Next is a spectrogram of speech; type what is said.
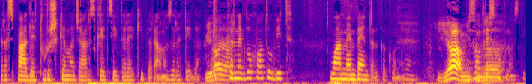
razpadle turške, mačarske, etc. ekipe ravno zaradi tega? Ja, ja. Ker nekdo hotel biti one man band ali kako ne vem. Ja, mislim, Znotraj da- skupnosti.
